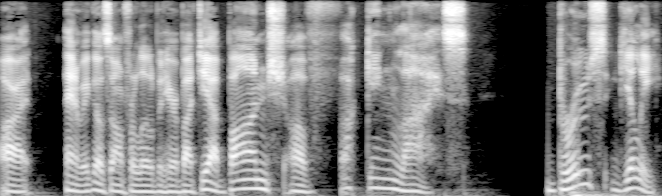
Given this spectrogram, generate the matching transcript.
All right. Anyway, it goes on for a little bit here, but yeah, bunch of fucking lies. Bruce Gilley,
